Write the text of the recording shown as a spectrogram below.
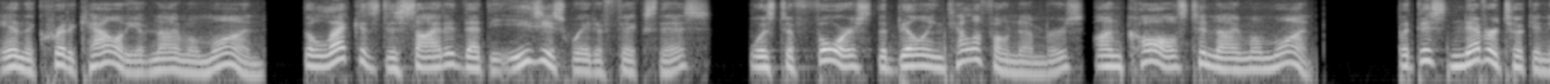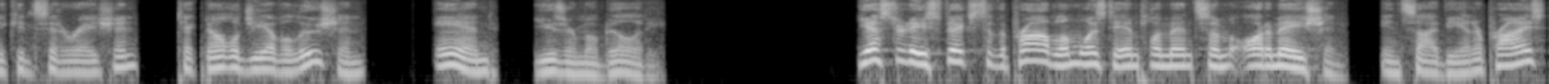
and the criticality of 911, the LEC has decided that the easiest way to fix this was to force the billing telephone numbers on calls to 911. But this never took into consideration technology evolution and user mobility. Yesterday's fix to the problem was to implement some automation inside the enterprise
